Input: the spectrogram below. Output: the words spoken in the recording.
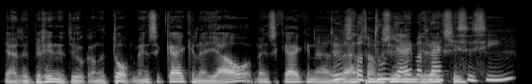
Ja, dat begint natuurlijk aan de top. Mensen kijken naar jou, mensen kijken naar de Dus wat doe jij? Wat laat je ze zien?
